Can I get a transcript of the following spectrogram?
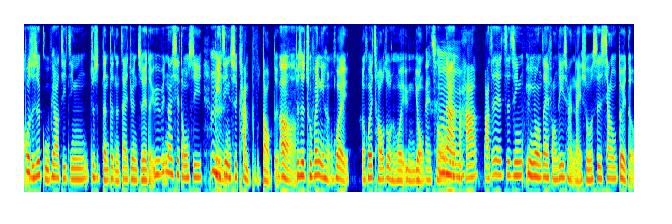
不只是股票、基金，就是等等的债券之类的，因为那些东西毕竟是看不到的，嗯，就是除非你很会、很会操作、很会运用。没错，嗯。那把它把这些资金运用在房地产来说是相对的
